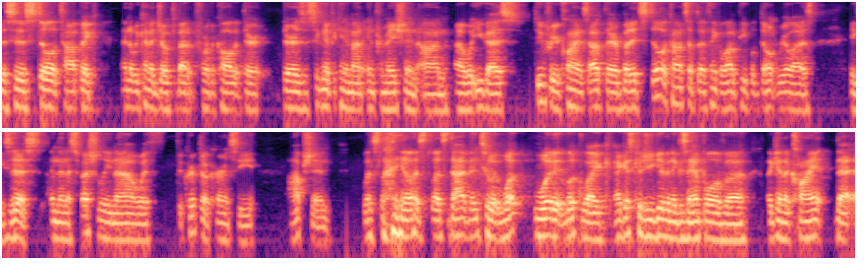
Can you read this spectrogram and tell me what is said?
this is still a topic. I know we kind of joked about it before the call that there there is a significant amount of information on uh, what you guys do for your clients out there, but it's still a concept that I think a lot of people don't realize exists. And then especially now with the cryptocurrency option, let's you know let's let's dive into it. What would it look like? I guess could you give an example of a again a client that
